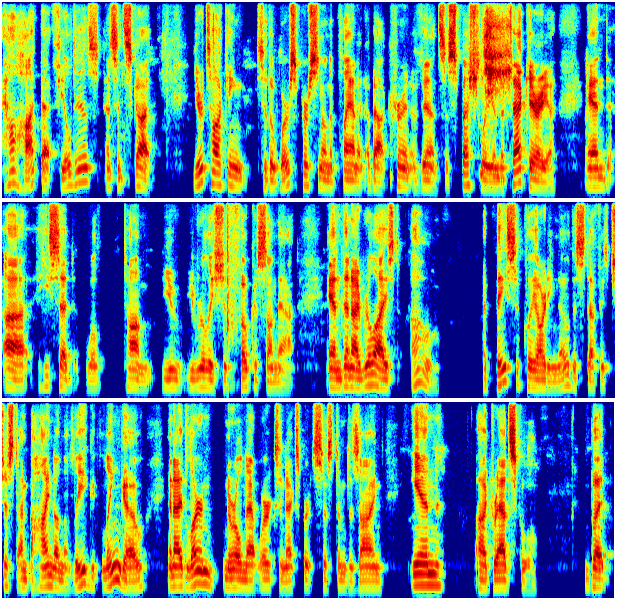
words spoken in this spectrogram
how hot that field is? And I said, Scott, you're talking to the worst person on the planet about current events, especially in the tech area. And uh, he said, Well, Thom, you you really should focus on that. And then I realized, oh, I basically already know this stuff. It's just I'm behind on the league lingo. And I'd learned neural networks and expert system design in uh, grad school. But,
